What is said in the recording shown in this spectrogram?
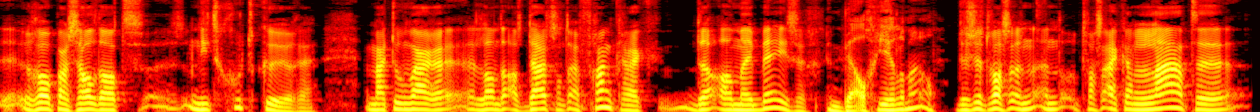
Europa zal dat eh, niet goedkeuren. Maar toen waren landen als Duitsland en Frankrijk er al mee bezig. In België helemaal. Dus het was, een, een, het was eigenlijk een late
